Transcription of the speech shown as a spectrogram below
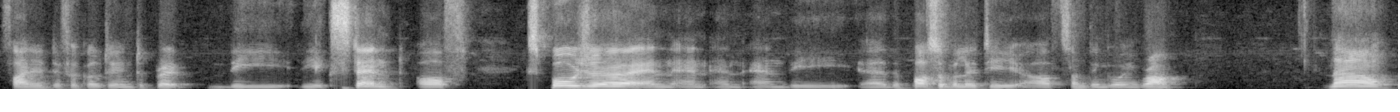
find it difficult to interpret the the extent of exposure and and and and the uh, the possibility of something going wrong. Now,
